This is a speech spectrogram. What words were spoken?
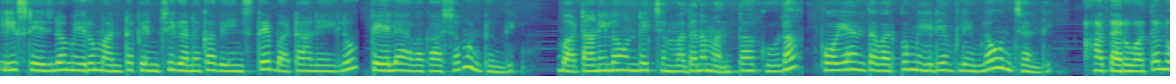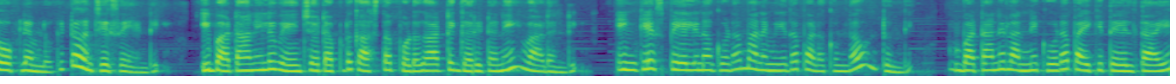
ఈ స్టేజ్లో మీరు మంట పెంచి గనక వేయిస్తే బఠానీలు పేలే అవకాశం ఉంటుంది. బఠానీలో ఉండే చెమ్మదనం అంతా కూడా పోయేంత వరకు మీడియం ఫ్లేమ్లో ఉంచండి. ఆ తర్వాత లో ఫ్లేమ్లోకి టర్న్ చేసేయండి. ఈ బఠానీలు వేయించేటప్పుడు కాస్త పొడగాటి గరిటని వాడండి. ఇంకేస్ పేలినా కూడా మన మీద పడకుండా ఉంటుంది. బఠానీలు అన్నీ కూడా పైకి తేలుతాయి.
